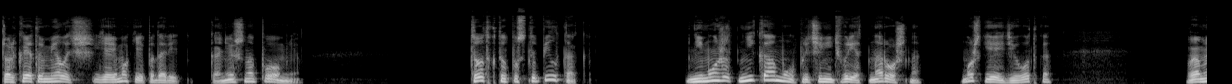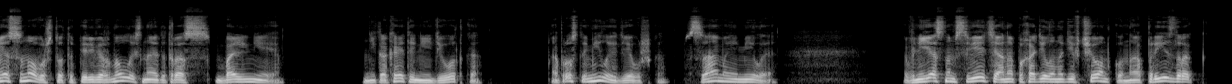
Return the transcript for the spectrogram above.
Только эту мелочь я и мог ей подарить. Конечно, помню. Тот, кто поступил так, не может никому причинить вред нарочно. Может, я идиотка. Во мне снова что-то перевернулось, на этот раз больнее. Никакая ты не идиотка, а просто милая девушка, самая милая. В неясном свете она походила на девчонку, на призрак,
